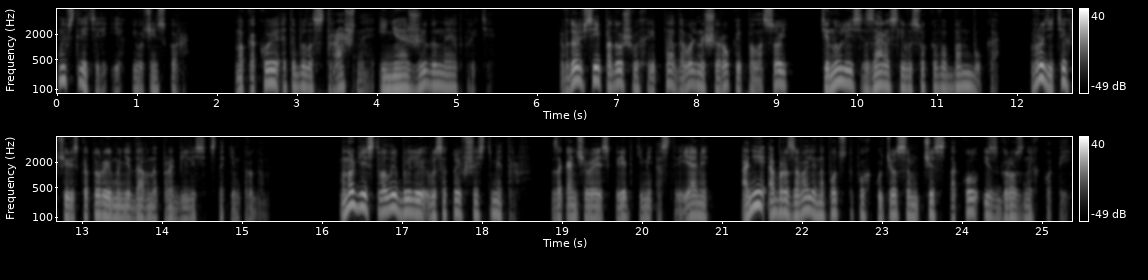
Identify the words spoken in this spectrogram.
Мы встретили их, и очень скоро. Но какое это было страшное и неожиданное открытие! Вдоль всей подошвы хребта довольно широкой полосой тянулись заросли высокого бамбука, вроде тех, через которые мы недавно пробились с таким трудом. Многие стволы были высотой в шесть метров, заканчиваясь крепкими остриями, они образовали на подступах к утесам чистокол из грозных копий.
